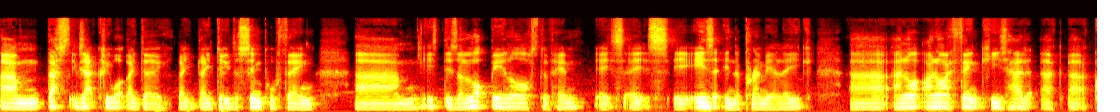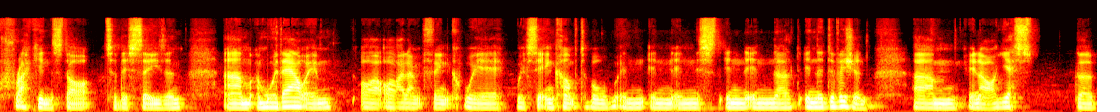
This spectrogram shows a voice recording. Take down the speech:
um, that's exactly what they do. They they do the simple thing. Um, there's a lot being asked of him. It's it's it is in the Premier League, uh, and I and I think he's had a, a cracking start to this season. Um, and without him, I, I, don't think we're we're sitting comfortable in in in this in in in the division. Um, you know, yes, the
